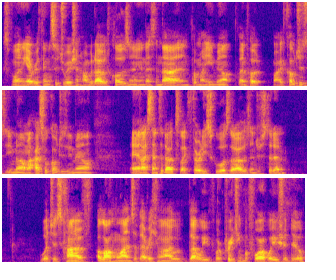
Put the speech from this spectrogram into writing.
explaining everything, the situation, how I was closing, and this and that, and put my email, and put my coach's email, my high school coach's email, and I sent it out to like thirty schools that I was interested in, which is kind of along the lines of everything that, I that we were preaching before of what you should do,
